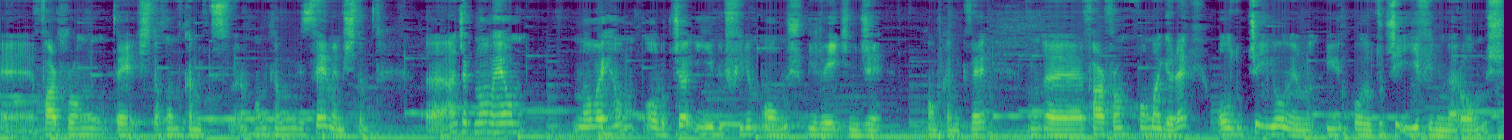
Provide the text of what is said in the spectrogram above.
e, Far From Home ve işte Homecoming sanırım. Homecoming'i sevmemiştim. E, ancak No Way Home No Way Home oldukça iyi bir film olmuş. Bir ve ikinci Homecoming ve e, Far From Home'a göre oldukça iyi oyun, oldukça iyi filmler olmuş.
